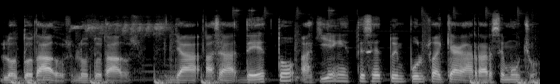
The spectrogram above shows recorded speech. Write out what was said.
los dotados, los dotados. Ya, o sea, de esto, aquí en este sexto impulso hay que agarrarse mucho.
